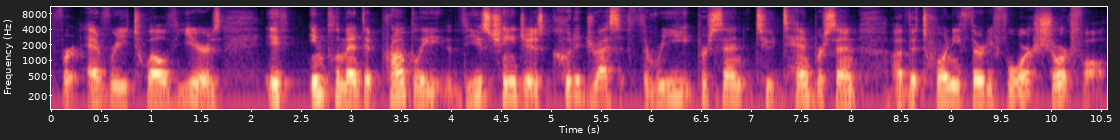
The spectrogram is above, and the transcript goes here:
for every 12 years if implemented promptly, these changes could address 3% to 10% of the 2034 shortfall.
